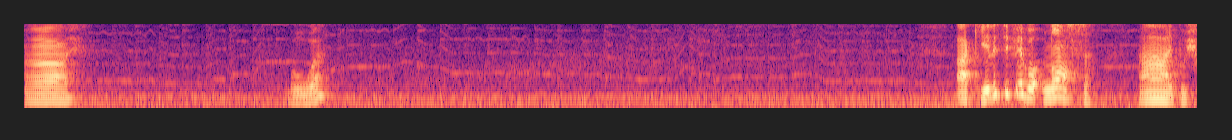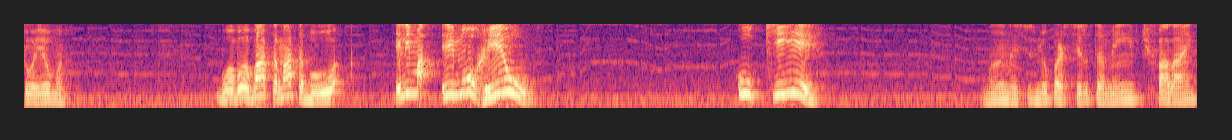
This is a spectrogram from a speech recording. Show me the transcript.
Ai. Boa. Aqui ele se ferrou. Nossa. Ai, puxou eu, mano. Boa, boa. Mata, mata. Boa. Ele, ele morreu! O que? Mano, esses meu parceiro também, vou te falar, hein.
